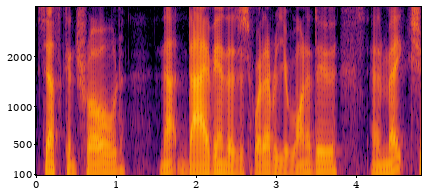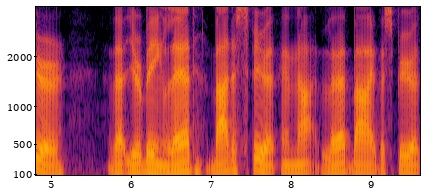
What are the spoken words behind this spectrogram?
self controlled, not dive into just whatever you want to do, and make sure that you're being led by the Spirit and not led by the spirit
